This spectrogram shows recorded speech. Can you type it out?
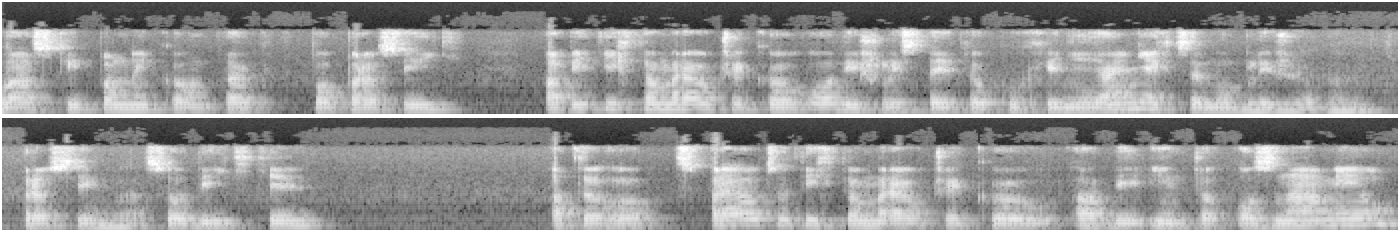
lásky plný kontakt, poprosiť, aby týchto mravčekov odišli z tejto kuchyne. Ja nechcem ubližovať. Prosím vás, odíďte a toho správcu týchto mravčekov, aby im to oznámil.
